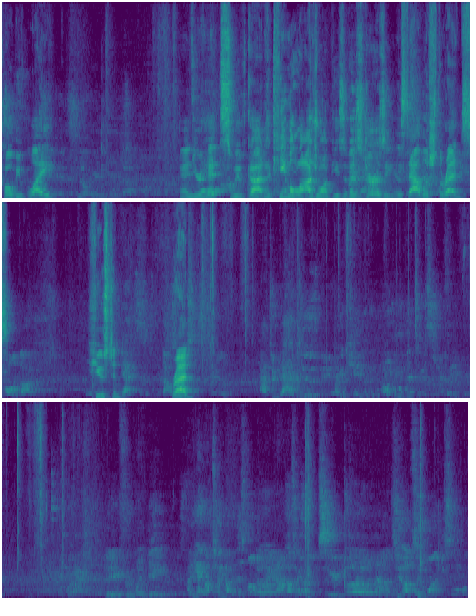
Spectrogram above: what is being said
Coby White. And your hits, we've got Hakeem Olajuwon, piece of his jersey. Established threads. Houston. Brad. After that, dude, are you kidding me? All the momentum is in your favor. Maybe for one game. Uh, yeah, I'm talking about this moment right now. I'm not talking about the series. Oh, two, up two one. You still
